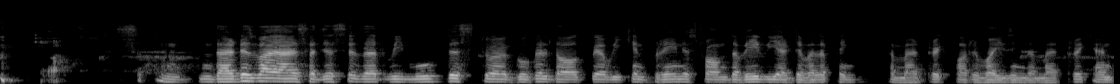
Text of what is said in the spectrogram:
Mm, That is why I suggested that we move this to a Google Doc where we can brainstorm the way we are developing the metric or revising the metric and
